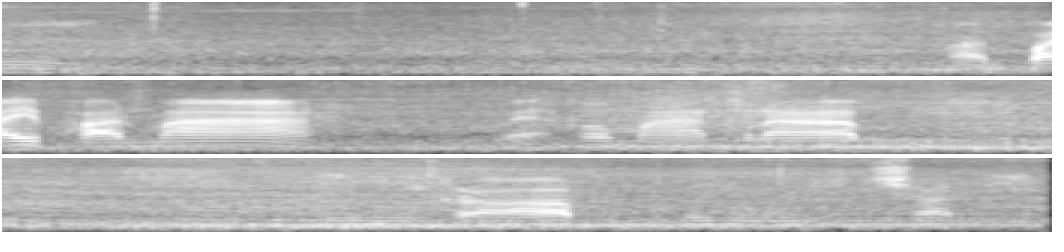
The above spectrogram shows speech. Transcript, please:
นี่ ผ่านไปผ่านมา แวะเข้ามาครับ นี่ครับไปดูชัดอีก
